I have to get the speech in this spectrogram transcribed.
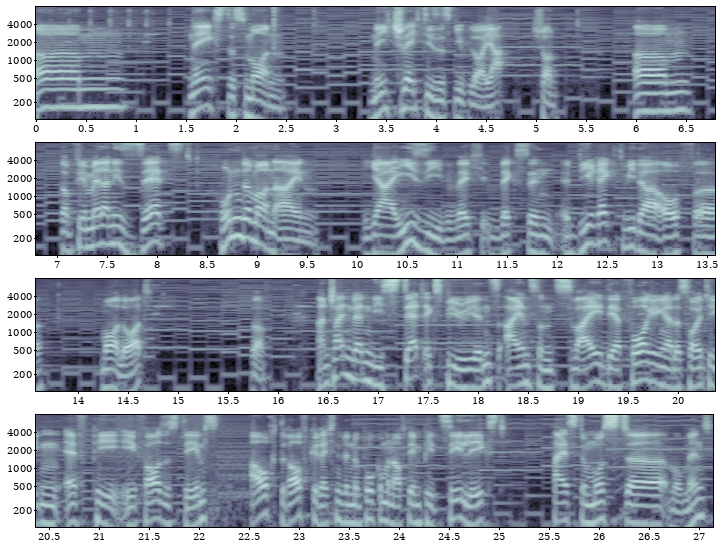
Ähm, Nächstes Mon. Nicht schlecht, dieses Giflor. Ja, schon. Ähm, Top 4 Melanie setzt Hundemon ein. Ja, easy. Wir we wechseln direkt wieder auf äh, Morlord. So. Anscheinend werden die Stat Experience 1 und 2, der Vorgänger des heutigen FP-EV-Systems, auch draufgerechnet, wenn du Pokémon auf dem PC legst. Heißt, du musst, äh, Moment.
